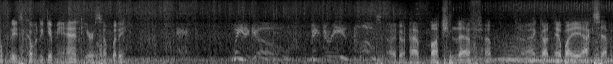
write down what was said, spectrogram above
Hopefully he's coming to give me a hand here, somebody. Way to go. Victory is close. I don't have much left. Oh, alright, got nailed by AX 7.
